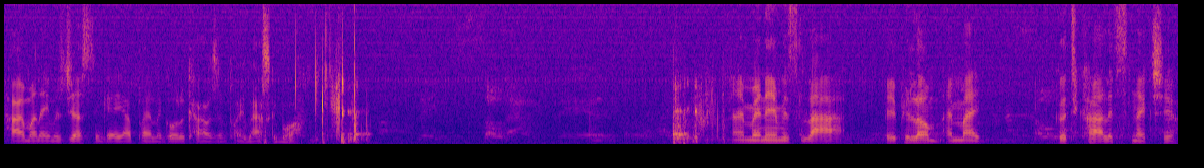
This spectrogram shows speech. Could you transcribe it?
Hi, my name is Justin Gay. I plan to go to college and play basketball. Hi, my name is La Pepilom. I might go to college next year.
